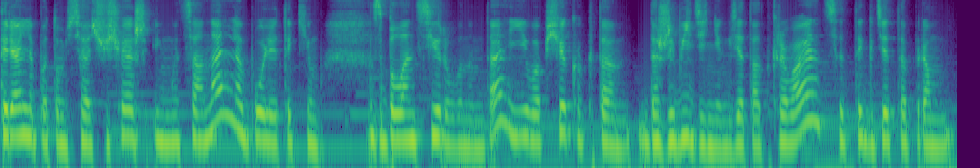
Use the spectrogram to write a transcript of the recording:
Ты реально потом себя ощущаешь эмоционально более таким сбалансированным, да, и вообще как-то даже видение где-то открывается, ты где-то прям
